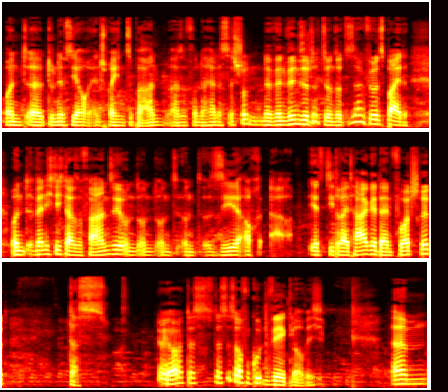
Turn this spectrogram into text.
Und äh, du nimmst sie auch entsprechend super an. Also von daher, das ist schon eine Win-Win-Situation sozusagen für uns beide. Und wenn ich dich da so fahren sehe und, und, und, und sehe auch jetzt die drei Tage, dein Fortschritt, das, ja, ja, das, das ist auf einem guten Weg, glaube ich. Ähm,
